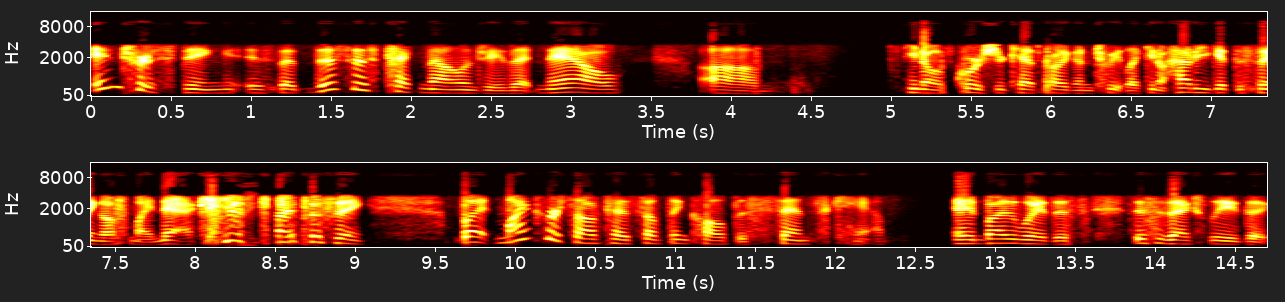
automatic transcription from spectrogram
interesting is that this is technology that now. Um, you know, of course, your cat's probably going to tweet like, you know, how do you get this thing off my neck, you know, type of thing. But Microsoft has something called the Sense Cam. And by the way, this this is actually the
